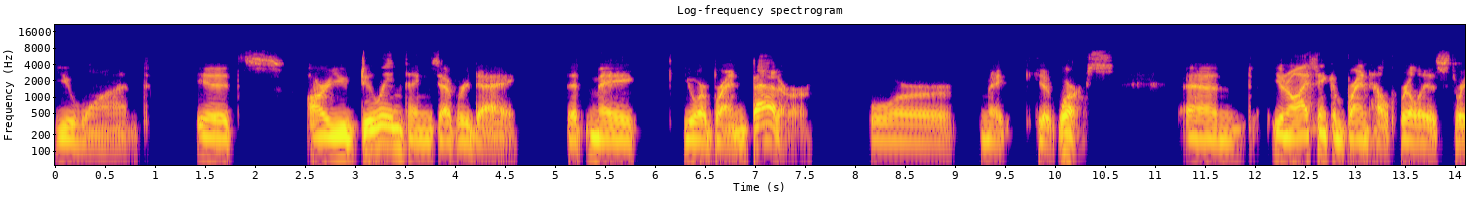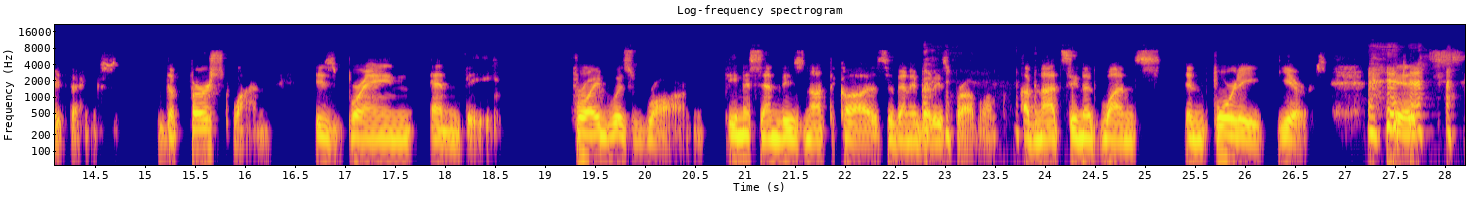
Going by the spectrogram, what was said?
you want, it's are you doing things every day that make your brain better or make it worse? And, you know, I think of brain health really as three things. The first one is brain envy. Freud was wrong penis envy is not the cause of anybody's problem. I've not seen it once in 40 years. It's,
